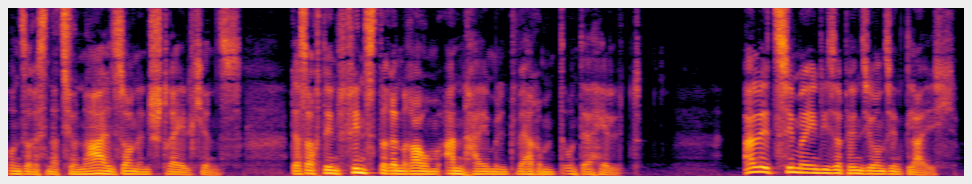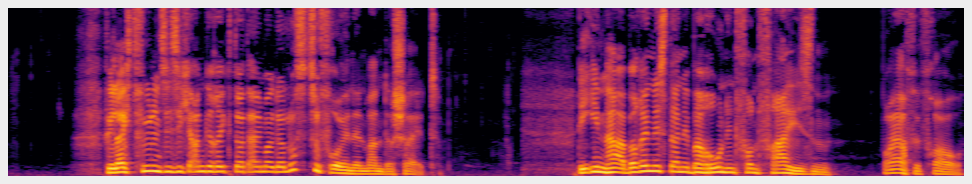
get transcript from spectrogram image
unseres Nationalsonnenstrählchens, das auch den finsteren Raum anheimelnd wärmt und erhellt. Alle Zimmer in dieser Pension sind gleich. Vielleicht fühlen Sie sich angeregt, dort einmal der Lust zu freuen in Manderscheid. Die Inhaberin ist eine Baronin von Freisen. Brave Frau.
